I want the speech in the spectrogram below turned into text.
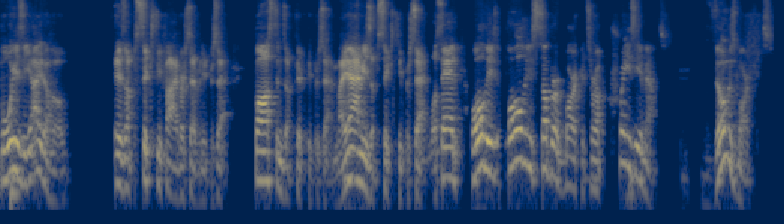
Boise, Idaho is up 65 or 70%. Boston's up 50%. Miami's up 60%. Los Angeles, all these, all these suburb markets are up crazy amounts. Those markets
